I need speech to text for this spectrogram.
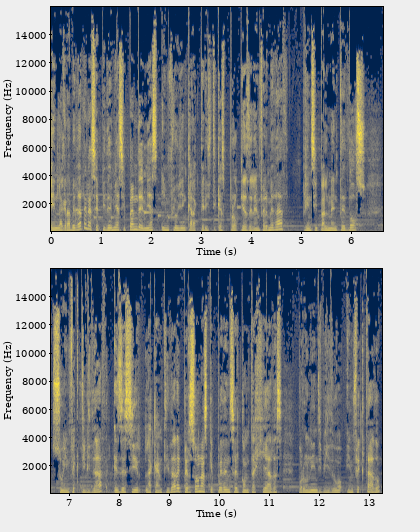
En la gravedad de las epidemias y pandemias influyen características propias de la enfermedad, principalmente dos, su infectividad, es decir, la cantidad de personas que pueden ser contagiadas por un individuo infectado,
